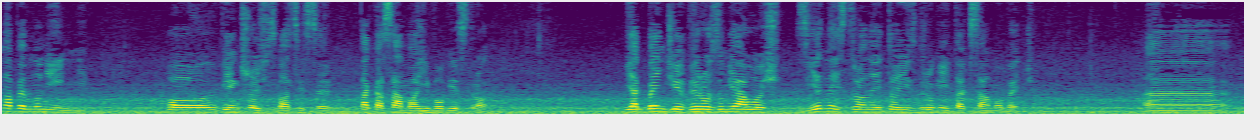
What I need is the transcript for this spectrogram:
Na pewno nie inni, bo większość z Was jest taka sama i w obie strony jak będzie wyrozumiałość z jednej strony, to i z drugiej tak samo będzie. Eee...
